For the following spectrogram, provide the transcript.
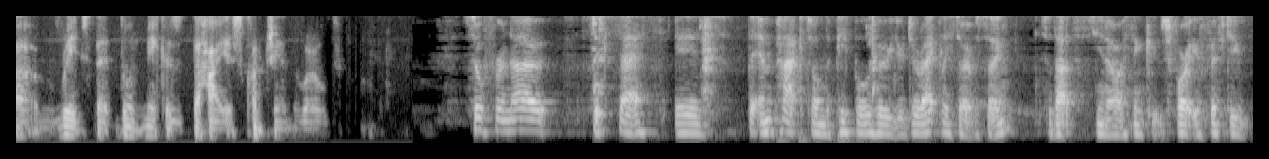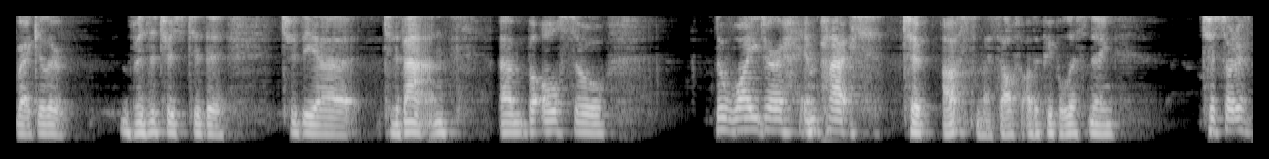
um, rates that don't make us the highest country in the world. So for now, success is the impact on the people who you're directly servicing. So that's you know I think it was forty or fifty regular visitors to the to the uh, to the van, um, but also the wider impact to us, myself, other people listening, to sort of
